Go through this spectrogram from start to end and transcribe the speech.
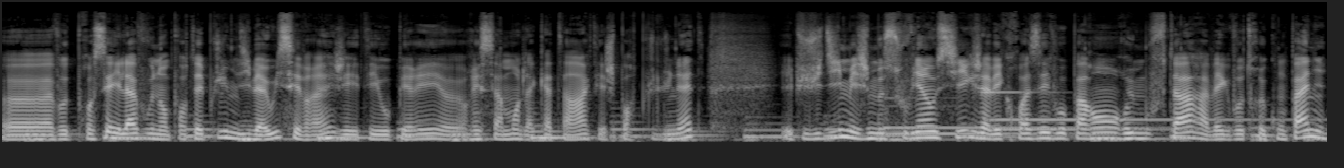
à votre procès et là vous n'en portez plus. Il me dit bah oui c'est vrai, j'ai été opéré récemment de la cataracte et je porte plus de lunettes. Et puis je lui dis mais je me souviens aussi que j'avais croisé vos parents rue Mouffetard avec votre compagne.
